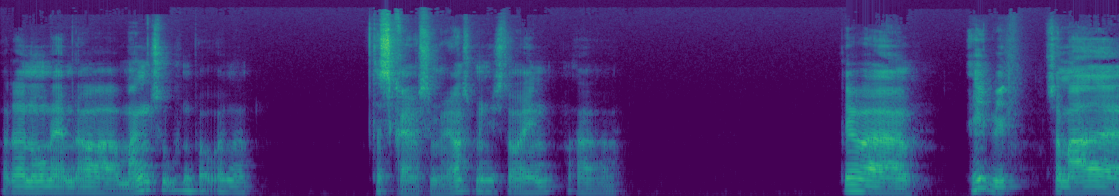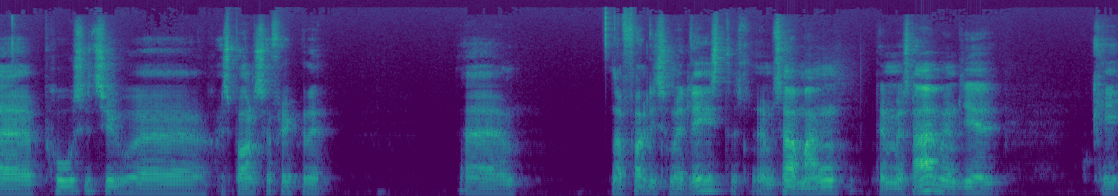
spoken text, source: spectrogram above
og der er nogle af dem, der var mange tusind på, eller der skrev jeg simpelthen også min historie ind, og det var helt vildt, så meget øh, positiv øh, respons jeg fik på det. Øh, når folk ligesom har læst det, så er mange, dem jeg snakker med, de er, okay,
